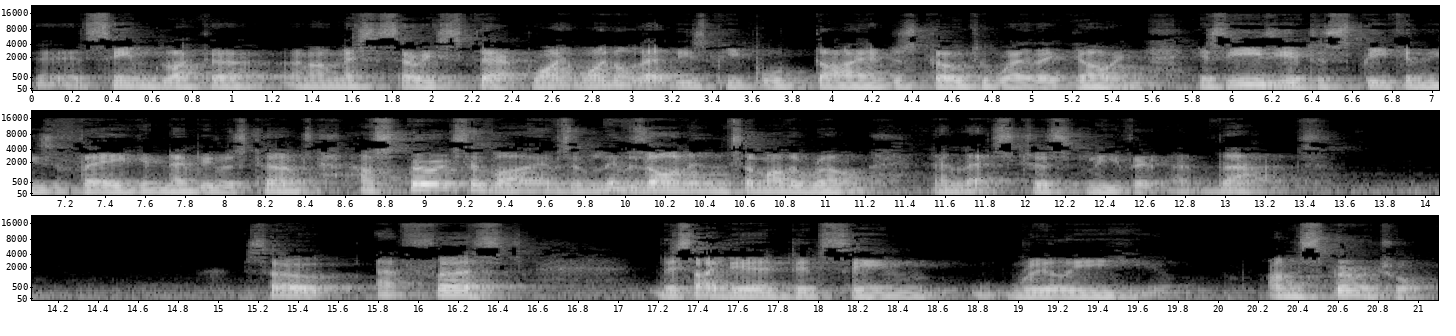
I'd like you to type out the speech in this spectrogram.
It seemed like a, an unnecessary step. Why, why not let these people die and just go to where they're going? It's easier to speak in these vague and nebulous terms. Our spirit survives and lives on in some other realm, and let's just leave it at that. So at first, this idea did seem really unspiritual,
